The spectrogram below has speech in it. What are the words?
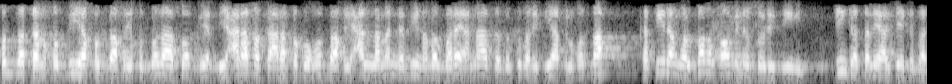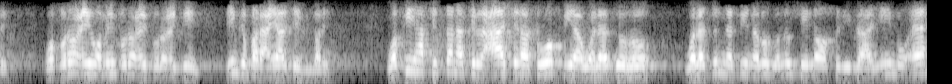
khudbatan khudbiya khudba akri khudbadaasoo bicarafata carafa ku khudba akri calama nabiy nabag baray annaasa dadku bari fiha fi lkhudba katiiran walbadan oo min usul diini diinka salayaalsheeka bari wa furuuci wa min furuuci furuuci diin diinka faracyaalsheeka bari wa fiha fi sanati alcaashira tuwafiya waladuhu walad nabiy nabag nusi loo obsadi ibrahimu eh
